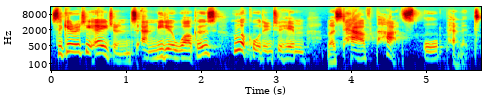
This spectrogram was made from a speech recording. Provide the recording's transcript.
security agents, and media workers who, according to him, must have pass or permit.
